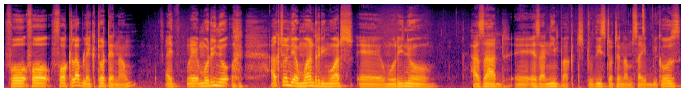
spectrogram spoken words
for for for a club like Tottenham I, uh, Mourinho actually I'm wondering what uh, Mourinho has had uh, as an impact to this Tottenham side because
